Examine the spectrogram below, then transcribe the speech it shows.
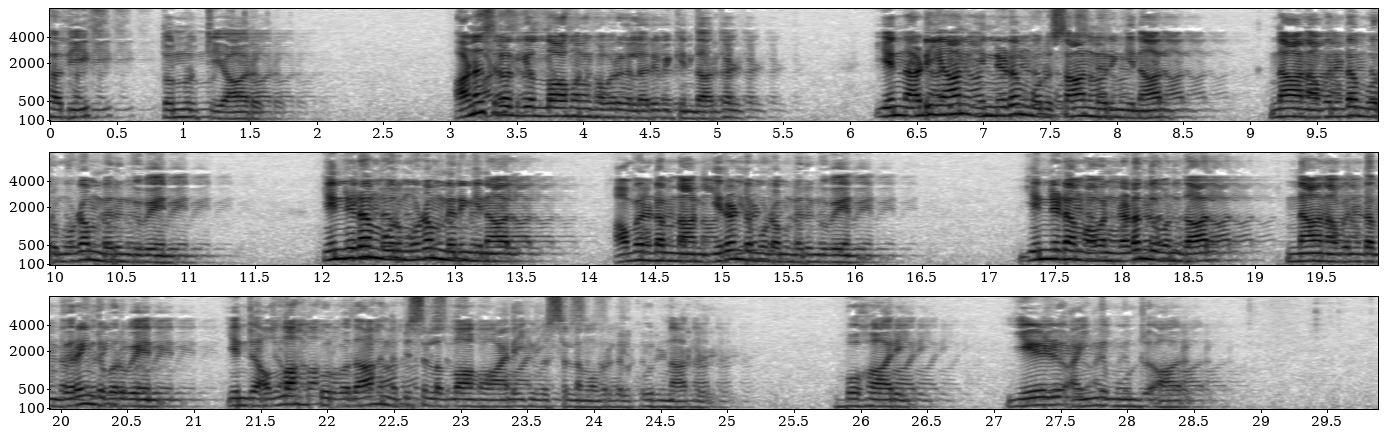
ஹதீஸ் தொன்னூற்றி ஆறு அனஸ் ரதி அல்லாஹன் அவர்கள் அறிவிக்கின்றார்கள் என் அடியான் என்னிடம் ஒரு சான் நெருங்கினால் நான் அவனிடம் ஒரு முழம் நெருங்குவேன். என்னிடம் ஒரு முழம் நெருங்கினால் அவனிடம் நான் இரண்டு முழம் நெருங்குவேன். என்னிடம் அவன் நடந்து வந்தால் நான் அவனிடம் விரைந்து வருவேன் என்று அல்லாஹ் கூறுவதாக நபி சொல்லாஹு அலிஹி வசல்லம் அவர்கள் கூறினார்கள். புகாரி ஏழு ஐந்து மூன்று ஆறு.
